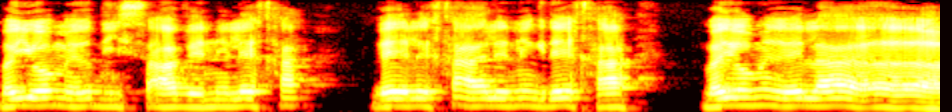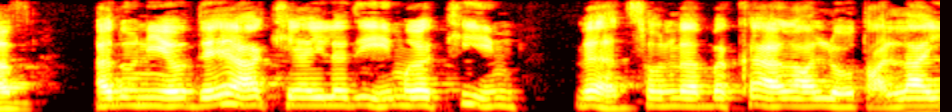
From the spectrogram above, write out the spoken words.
ויאמר נסעבן אליך, ואליך לנגדך, ויאמר אליו, אדוני יודע כי הילדים רכים, והצאן והבקר עלות עלי,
